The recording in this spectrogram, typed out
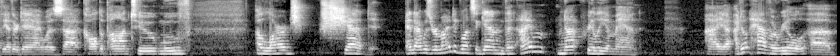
The other day I was uh, called upon to move a large shed and I was reminded once again that I'm not really a man. I, uh, I don't have a real uh,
